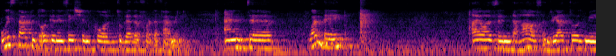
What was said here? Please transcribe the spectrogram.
we started organization called Together for the Family. And uh, one day I was in the house and Riyadh told me,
